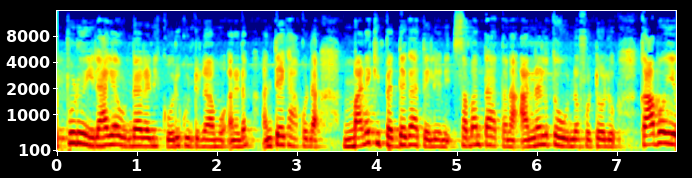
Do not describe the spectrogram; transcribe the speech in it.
ఎప్పుడు ఇలాగే ఉండాలని కోరుకుంటున్నాము అనడం అంతేకాకుండా మనకి పెద్దగా తెలియని సమంత తన అన్నలతో ఉన్న ఫోటోలు కాబోయే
